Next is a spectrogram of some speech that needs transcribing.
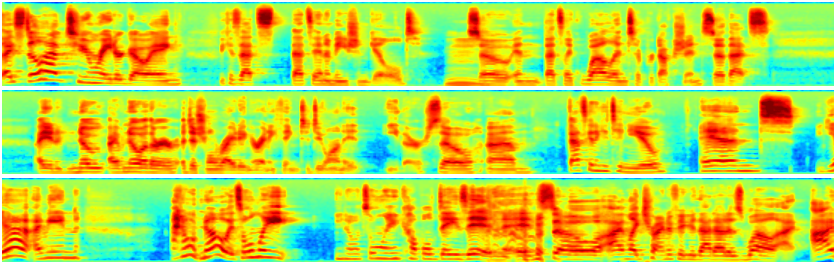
I still have Tomb Raider going because that's that's Animation Guild. So and that's like well into production. So that's I had no I have no other additional writing or anything to do on it either. So um, that's going to continue. And yeah, I mean, I don't know. It's only you know it's only a couple days in, and so I'm like trying to figure that out as well. I, I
